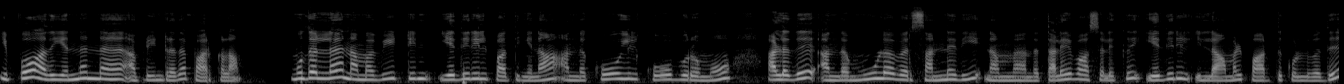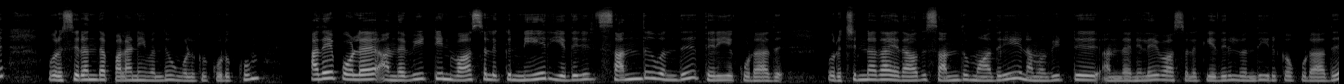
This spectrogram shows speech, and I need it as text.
இப்போது அது என்னென்ன அப்படின்றத பார்க்கலாம். முதல்ல நம்ம வீட்டின் எதிரில் பார்த்திங்கன்னா அந்த கோயில் கோபுரமோ அல்லது அந்த மூலவர் சன்னதி நம்ம அந்த தலைவாசலுக்கு எதிரில் இல்லாமல் பார்த்து கொள்வது ஒரு சிறந்த பலனை வந்து உங்களுக்கு கொடுக்கும். அதே போல் அந்த வீட்டின் வாசலுக்கு நேர் எதிரில் சந்து வந்து தெரியக்கூடாது. ஒரு சின்னதாக ஏதாவது சந்து மாதிரி நம்ம வீட்டு அந்த நிலைவாசலுக்கு எதிரில் வந்து இருக்கக்கூடாது.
